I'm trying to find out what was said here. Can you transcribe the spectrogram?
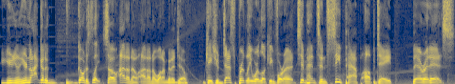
you, you know you're not going to go to sleep. So I don't know. I don't know what I'm going to do. In case you desperately were looking for a Tim Henson CPAP update, there it is.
